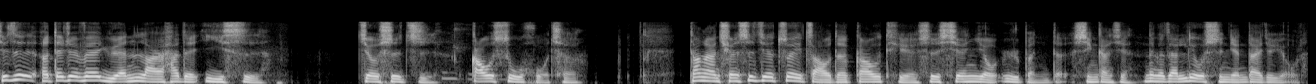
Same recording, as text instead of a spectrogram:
其实呃，TGV 原来它的意思就是指高速火车。当然，全世界最早的高铁是先有日本的新干线，那个在六十年代就有了。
